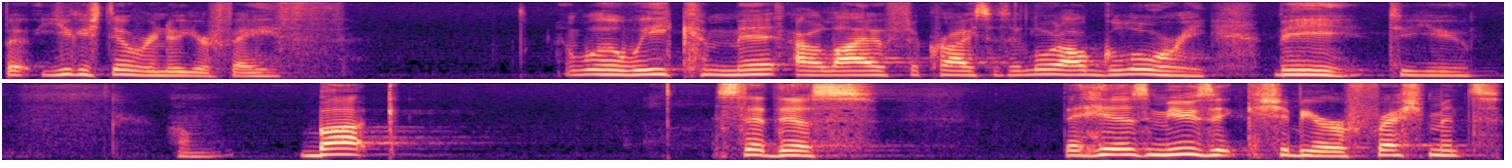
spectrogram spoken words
but you can still renew your faith. And will we commit our lives to Christ and say, Lord, all glory be to you? Um, Bach said this that his music should be a refreshment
